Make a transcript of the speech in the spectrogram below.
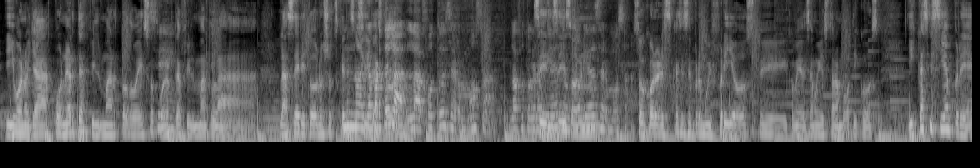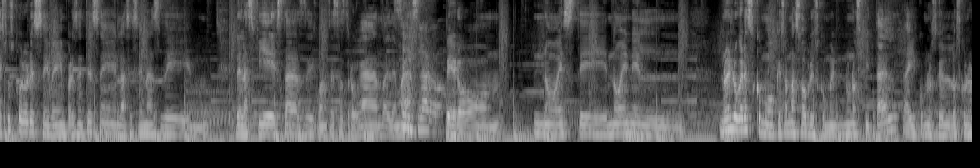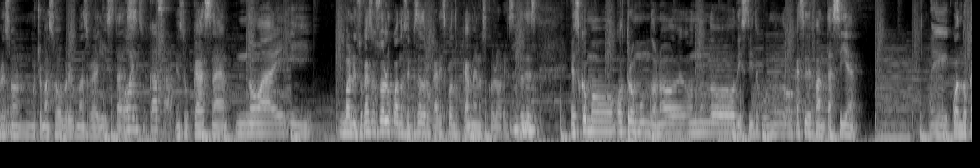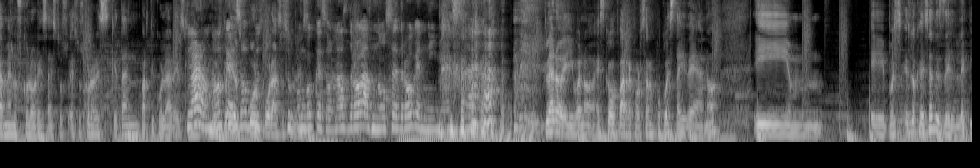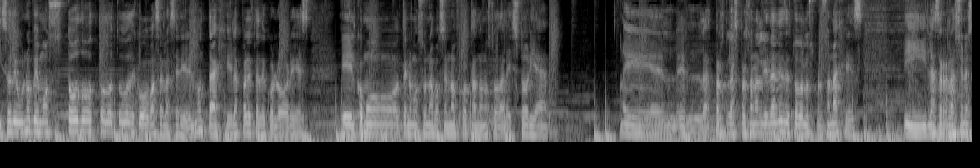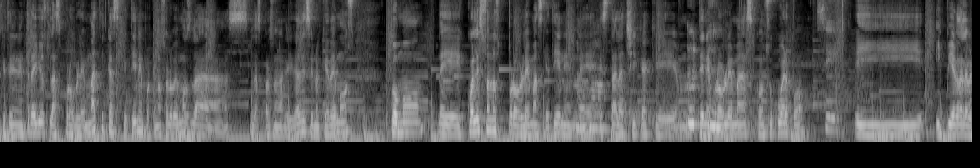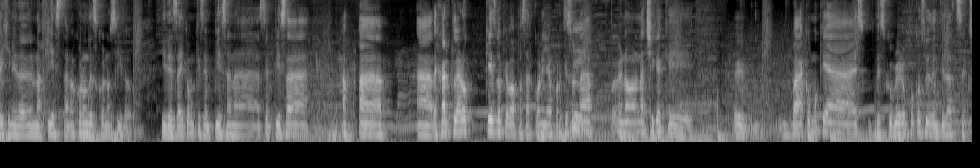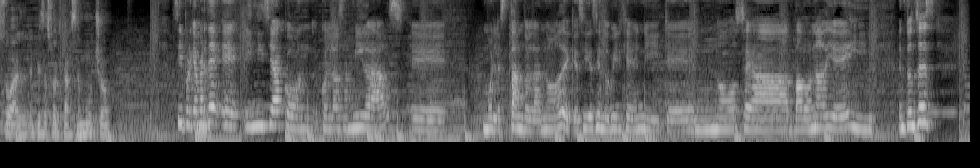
Y bueno, ya ponerte a filmar todo eso, ponerte a filmar la, la, serie, todos los shots que necesitas. No, y aparte la, la, foto es hermosa. La fotografía sí, de es hermosa. Son colores casi siempre muy fríos, eh, como ya decía, muy estrambóticos. Y casi siempre estos colores se ven presentes en las escenas de, de las fiestas, de cuando te estás drogando y demás. Sí, claro. Pero no, este, no en el no en lugares como que son más sobrios, como en un hospital, ahí como los que los colores son mucho más sobrios, más realistas. O en su casa. En su casa. No hay. Y bueno, en su caso solo cuando se empieza a drogar es cuando cambian los colores. Entonces es como otro mundo, ¿no? Un mundo distinto, como un mundo casi de fantasía. Eh, cuando cambian los colores a estos, estos colores que tan particulares. Claro, ¿no? que eso pues, supongo que son las drogas, no se droguen niños. claro, y bueno, es como para reforzar un poco esta idea, ¿no? Y mm, eh, pues es lo que decía, desde el episodio 1 vemos todo, todo, todo de cómo va a ser la serie, el montaje, la paleta de colores, el cómo tenemos una voz en off contándonos toda la historia. Eh, las personalidades de todos los personajes y las relaciones que tienen entre ellos, las problemáticas que tienen, porque no solo vemos las, personalidades, sino que vemos cómo, eh, cuáles son los problemas que tienen. Eh, está la chica que mm, tiene problemas con su cuerpo sí. y, y, pierde la virginidad en una fiesta, ¿no? Con un desconocido. Y desde ahí como que se empiezan a, se empieza a, a, dejar claro qué es lo que va a pasar con ella, porque es una, una chica que eh, va como que a descubrir un poco su identidad sexual, empieza a soltarse mucho. Sí, porque aparte eh, inicia con, las amigas eh, molestándola, ¿no? De que sigue siendo virgen y que no se ha dado a nadie y entonces...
